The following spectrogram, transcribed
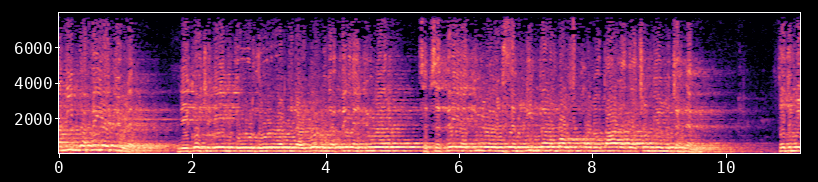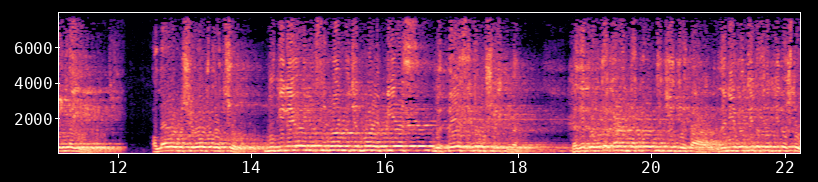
anim nga feja e tyre. Në një kohë që ne jemi të urdhëruar të largohemi nga feja e tyre, sepse feja e tyre është zemërim ndaj Allahut subhanuhu teala dhe e çon njeriun në xhehenem. Thotë Ibnul Qayyim, Allahu e mëshiroftë, thotë kështu, Nuk i lejohet muslimanëve që të marrin pjesë në festet e mushrikëve. Edhe për këtë ka rënë dakord të gjithë dijetarët. Dhe një vend tjetër thotë gjithashtu,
